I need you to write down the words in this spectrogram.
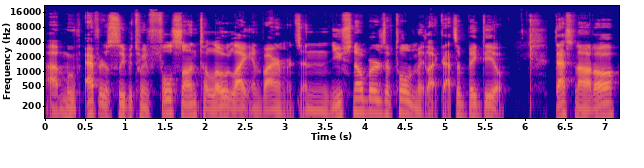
uh, move effortlessly between full sun to low light environments. And you snowbirds have told me, like, that's a big deal. That's not all.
